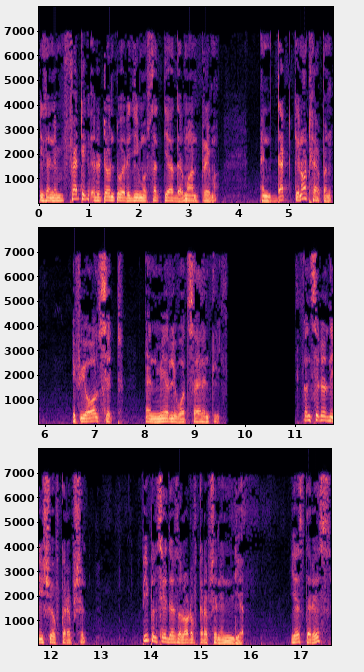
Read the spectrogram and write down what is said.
is an emphatic return to a regime of Satya, Dharma and Prema. And that cannot happen if we all sit and merely watch silently. Consider the issue of corruption. People say there's a lot of corruption in India. Yes, there is.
